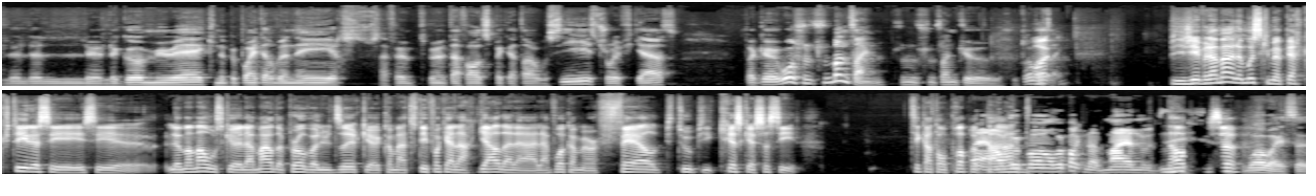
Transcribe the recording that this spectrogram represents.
le, le, le, gars muet qui ne peut pas intervenir, ça fait un petit peu une métaphore du spectateur aussi, c'est toujours efficace. Fait que, ouais, c'est une, bonne scène. C'est une, scène que c'est très bonne scène. Puis j'ai vraiment, le moi, ce qui m'a percuté, c'est euh, le moment où ce que la mère de Pearl va lui dire que, comme à toutes les fois qu'elle la regarde, elle la, voit comme un fail, puis tout. Puis qu'est-ce que ça, c'est. Tu sais, quand ton propre parent. On veut, pas, on veut pas que notre mère nous dise. Non, c'est ça. Ouais, ouais, ça.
